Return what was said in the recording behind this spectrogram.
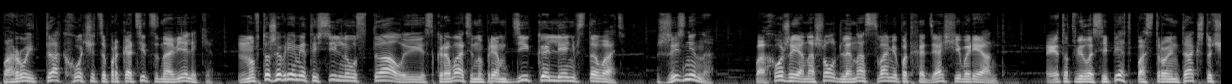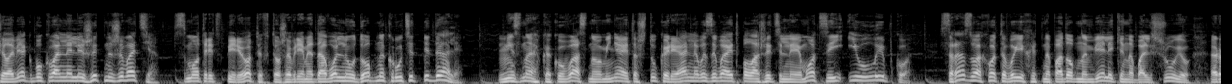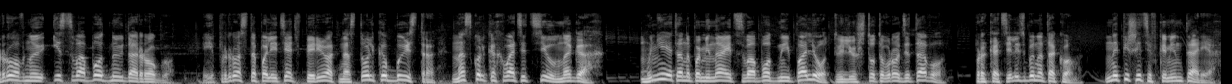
Порой так хочется прокатиться на велике, но в то же время ты сильно устал и с кровати ну прям дико лень вставать. Жизненно. Похоже, я нашел для нас с вами подходящий вариант. Этот велосипед построен так, что человек буквально лежит на животе, смотрит вперед и в то же время довольно удобно крутит педали. Не знаю, как у вас, но у меня эта штука реально вызывает положительные эмоции и улыбку. Сразу охота выехать на подобном велике на большую, ровную и свободную дорогу. И просто полететь вперед настолько быстро, насколько хватит сил в ногах. Мне это напоминает свободный полет или что-то вроде того. Прокатились бы на таком? Напишите в комментариях.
